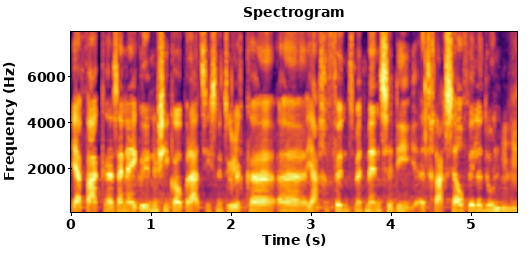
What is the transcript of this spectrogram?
Ja, vaak eh, zijn eco-energiecoöperaties natuurlijk uh, uh, ja, gefund met mensen die het graag zelf willen doen. Mhm.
